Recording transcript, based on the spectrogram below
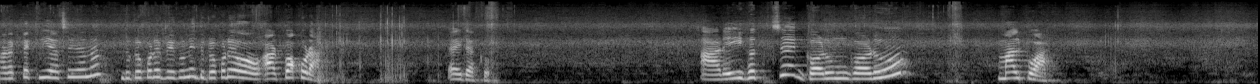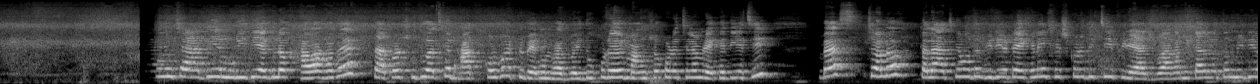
আর একটা কি আছে জানো? দুটো করে বেগুনি, দুটো করে ও, আর পকোড়া। এই দেখো। আর এই হচ্ছে গরম গরম মালপোয়া এখন চা দিয়ে, মুড়ি দিয়ে এগুলো খাওয়া হবে। তারপর শুধু আজকে ভাত করব, একটু বেগুন ভাজবো। এই দুপুরে মাংস করেছিলাম, রেখে দিয়েছি। ব্যাস, চলো, তাহলে আজকের মতো ভিডিওটা এখানেই শেষ করে দিচ্ছি। ফিরে আসব আগামীকাল নতুন ভিডিও,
